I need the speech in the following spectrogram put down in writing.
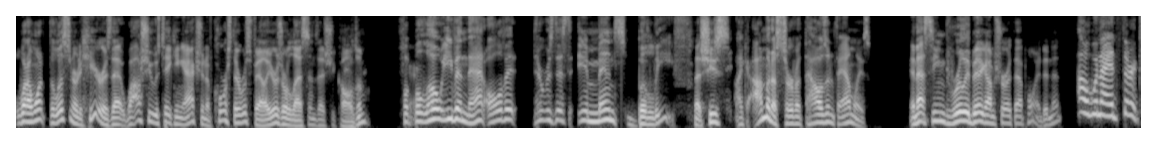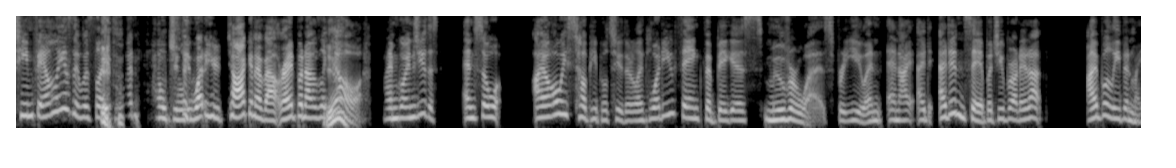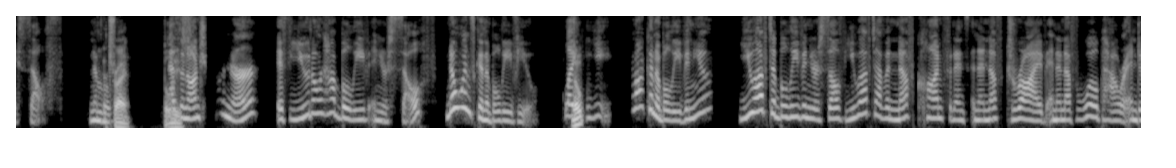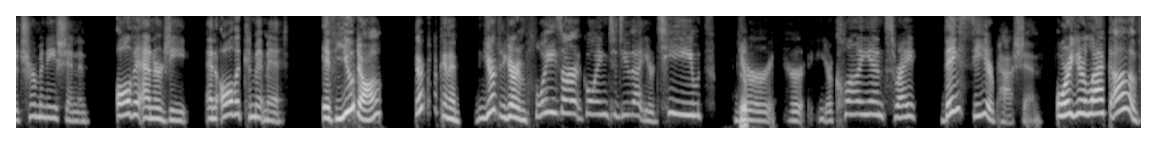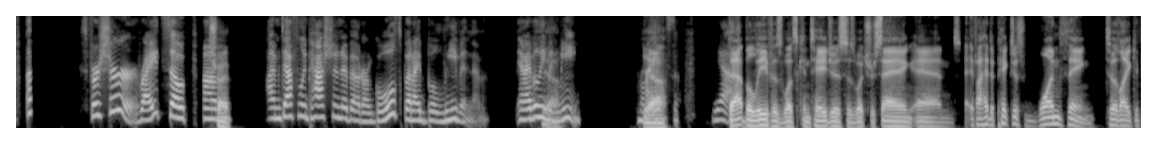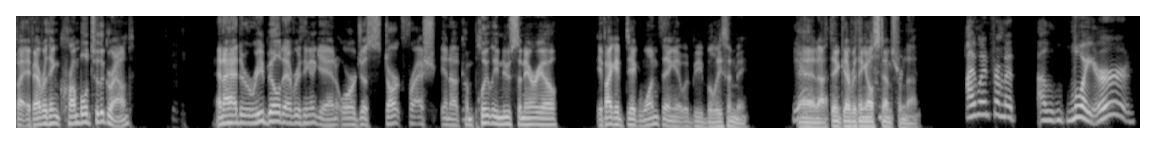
What I want the listener to hear is that while she was taking action, of course, there was failures or lessons as she calls them. But Sure. below even that, all of it, there was this immense belief that she's like, I'm going to serve a thousand families. And that seemed really big, I'm sure, at that point, didn't it? Oh, when I had 13 families, it was like, what, oh, Julie, what are you talking about? Right. But I was like, Yeah. no, I'm going to do this. And so I always tell people too, they're like, what do you think the biggest mover was for you? And and I I, I didn't say it, but you brought it up. I believe in myself. Number That's one. right. Belief. As an entrepreneur, if you don't have belief in yourself, no one's going to believe you. Like, Nope. you, are not going to believe in you. You have to believe in yourself. You have to have enough confidence and enough drive and enough willpower and determination and all the energy and all the commitment. If you don't, they're not going to. Your your employees aren't going to do that. Your team, Yep. your your your clients, right? They see your passion or your lack of, for sure, right? So, um, right. I'm definitely passionate about our goals, but I believe in them and I believe Yeah. in me. Right? Yeah. So, yeah. that belief is what's contagious is what you're saying and if i had to pick just one thing to like if I, if everything crumbled to the ground and i had to rebuild everything again or just start fresh in a mm-hmm. completely new scenario if i could take one thing it would be belief in me yeah. and i think everything else stems from that I went from a, a lawyer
